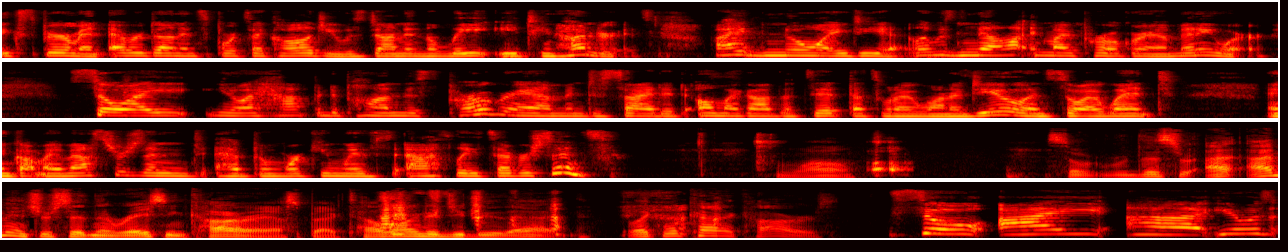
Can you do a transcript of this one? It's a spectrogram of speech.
experiment ever done in sports psychology was done in the late 1800s i had no idea it was not in my program anywhere so i you know i happened upon this program and decided oh my god that's it that's what i want to do and so i went and got my master's and have been working with athletes ever since. Wow. So this, I, am interested in the racing car aspect. How long did you do that? like what kind of cars? So I, uh, you know, it was,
